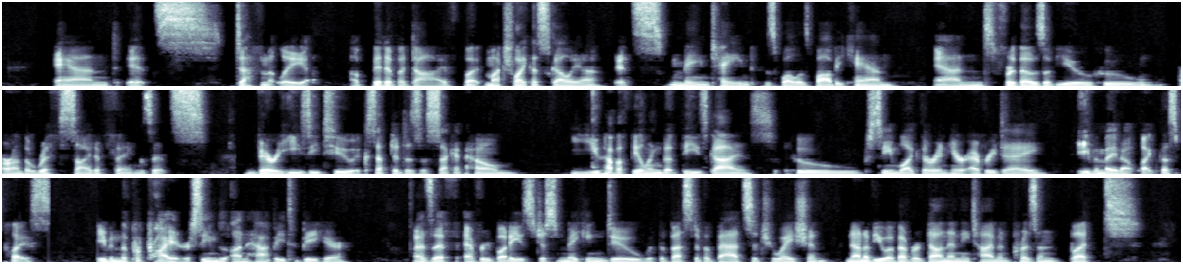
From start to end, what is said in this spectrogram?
and it's definitely a bit of a dive, but much like Askelia, it's maintained as well as Bobby can. And for those of you who are on the Rift side of things, it's very easy to accept it as a second home. You have a feeling that these guys, who seem like they're in here every day, even they don't like this place. Even the proprietor seems unhappy to be here. As if everybody's just making do with the best of a bad situation. None of you have ever done any time in prison, but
